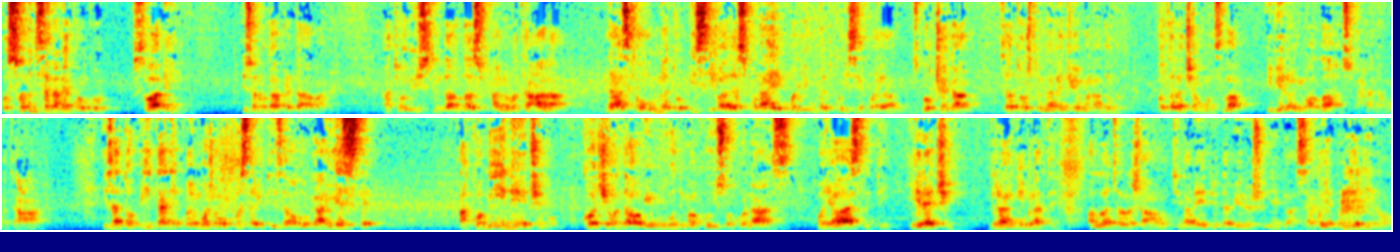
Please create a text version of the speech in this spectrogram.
osvrnim se na nekoliko stvari iz onoga predavanja. A to je istin da Allah subhanahu wa ta'ala nas kao umet opisiva da smo najbolji umet koji se pojavio. Zbog čega? Zato što naređujemo na dobro, odraćamo od zla i vjerujemo Allaha subhanahu wa ta'ala. I zato pitanje koje možemo postaviti za ovoga jeste, ako mi nećemo, ko će onda ovim ljudima koji su oko nas pojasniti i reći, dragi brate, Allah Đalašanu ti naredio da vjeruješ u njega samo jednog jedinog,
